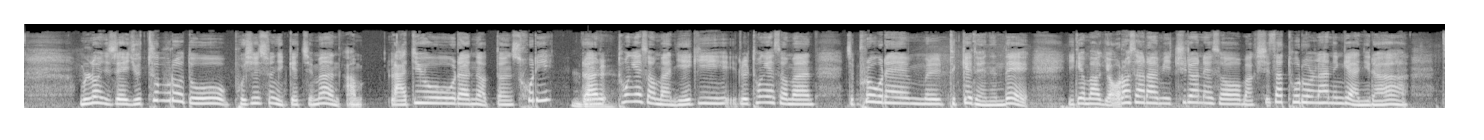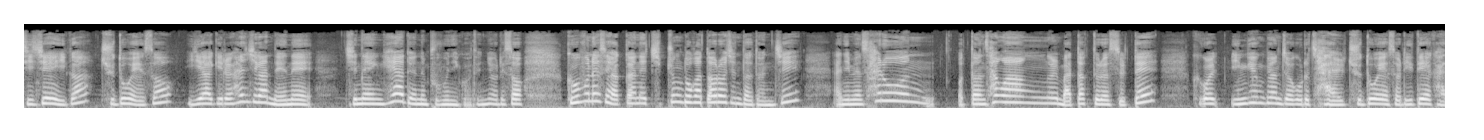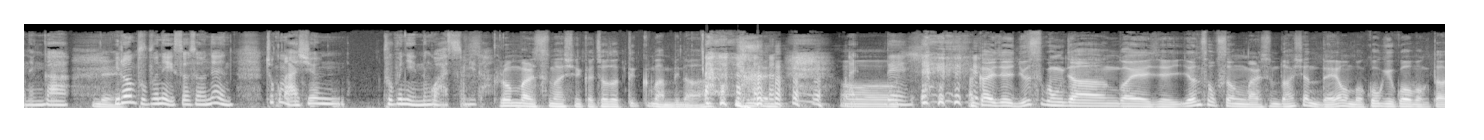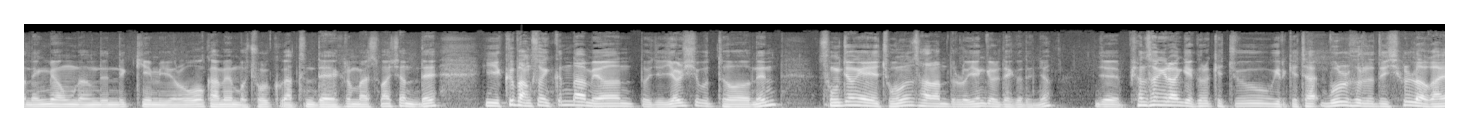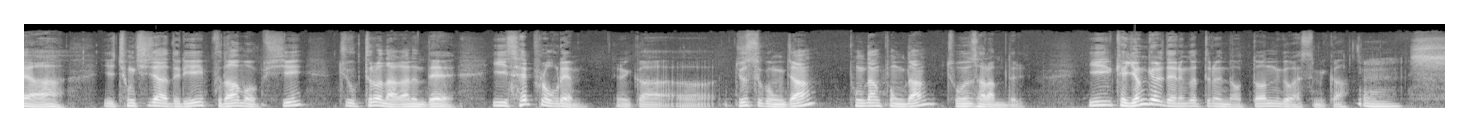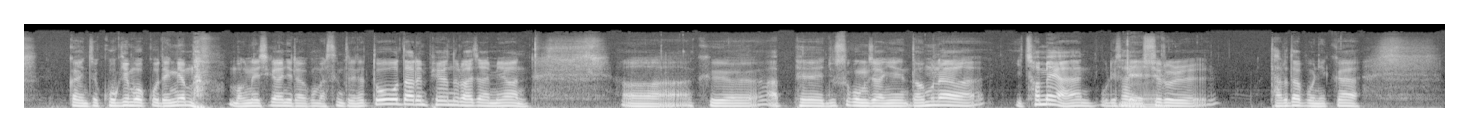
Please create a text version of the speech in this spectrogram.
물론 이제 유튜브로도 보실 수는 있겠지만 아, 라디오라는 어떤 소리를 네. 통해서만 얘기를 통해서만 이제 프로그램을 듣게 되는데 이게 막 여러 사람이 출연해서 막 시사 토론을 하는 게 아니라 DJ가 주도해서 이야기를 한 시간 내내 진행해야 되는 부분이거든요. 그래서 그 부분에서 약간의 집중도가 떨어진다든지 아니면 새로운 어떤 상황을 맞닥뜨렸을 때 그걸 임기응변적으로 잘 주도해서 리드해 가는가 네. 이런 부분에 있어서는 조금 아쉬운 부분이 있는 것 같습니다. 그런 말씀하시니까 저도 뜨끔합니다. 근데 어, 네. 아까 이제 뉴스 공장과의 이제 연속성 말씀도 하셨는데요. 뭐 고기 구워 먹다가 냉면 먹는 느낌으로 가면 뭐 좋을 것 같은데 그런 말씀하셨는데 이 그 방송이 끝나면 또 이제 10시부터는 송정의 좋은 사람들로 연결되거든요. 이제 편성이라는 게 그렇게 쭉 이렇게 자- 물 흐르듯이 흘러가야 이 청취자들이 부담 없이 쭉 들어나가는데 이새 프로그램 그러니까 어, 뉴스 공장, 퐁당퐁당, 좋은 사람들 이렇게 연결되는 것들은 어떤 것 같습니까? 예. 그러니까 이제 고기 먹고 냉면 먹는 시간이라고 말씀드렸는데 또 다른 표현으로 하자면 어그 앞에 뉴스 공장이 너무나 이 첨예한 우리 사회 네. 이슈를 다루다 보니까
